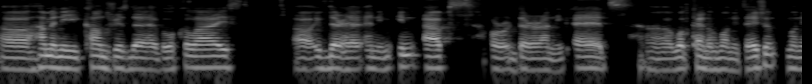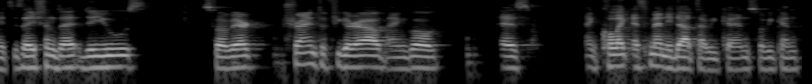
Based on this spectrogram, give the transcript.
uh, how many countries they have localized, uh, if there are any in-apps or they're running ads, uh, what kind of monetization monetization they, they use. So we're trying to figure out and go as and collect as many data we can so we can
